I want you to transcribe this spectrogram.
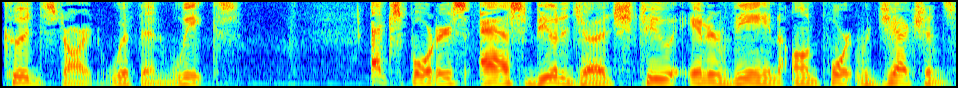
could start within weeks. Exporters asked Buttigieg to intervene on port rejections.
